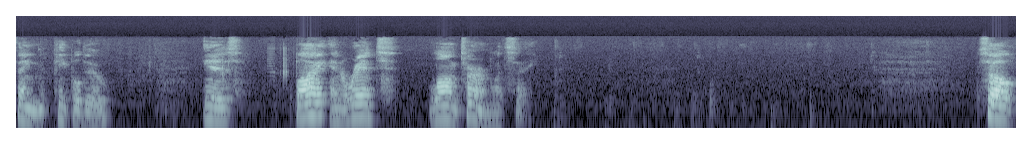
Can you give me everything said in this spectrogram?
thing people do is buy and rent long term, let's say. So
